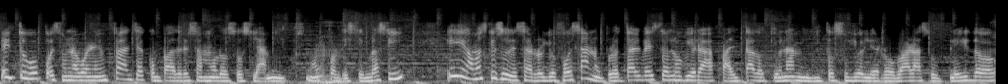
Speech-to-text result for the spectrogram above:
él tuvo pues una buena infancia con padres amorosos y amigos, ¿no? Por decirlo así. Y digamos que su desarrollo fue sano, pero tal vez solo hubiera faltado que un amiguito suyo le robara su Play Doh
